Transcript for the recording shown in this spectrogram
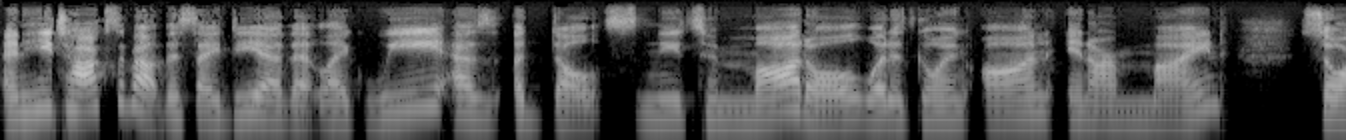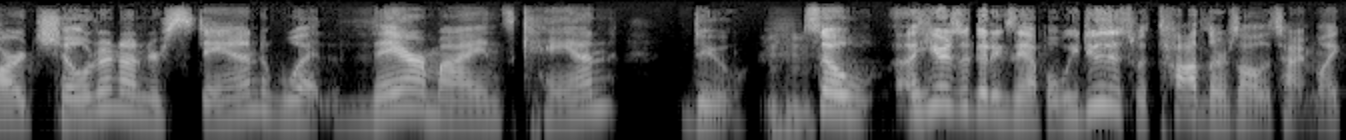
And he talks about this idea that like we as adults need to model what is going on in our mind so our children understand what their minds can do. Mhm. So uh, here's a good example. We do this with toddlers all the time, like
